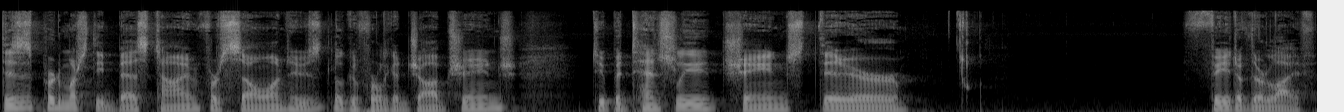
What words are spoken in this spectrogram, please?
this is pretty much the best time for someone who's looking for like a job change to potentially change their fate of their life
